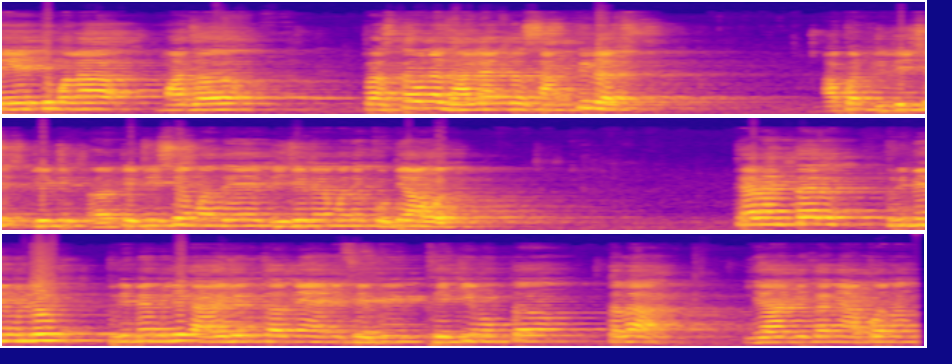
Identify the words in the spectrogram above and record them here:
ते तुम्हाला माझं प्रस्तावना झाल्यानंतर सांगतीलच. आपण टीटीसी मध्ये डिजिटलमध्ये कुठे आहोत? त्यानंतर प्रीमियम लीग प्रीमियम लीग आयोजित करणे आणि फेकी फेकीमुक्त तला या ठिकाणी आपण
